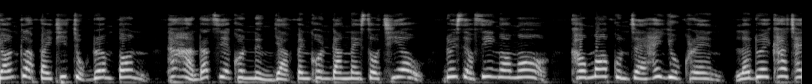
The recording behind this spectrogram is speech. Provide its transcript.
ย้อนกลับไปที่จุดเริ่มต้น ทหารรัสเซียคนหนึ่งอยากเป็นคนดังในโซเชียล ด้วยเซลฟี่งอโง่เขามอบกุญแจให้ยูเครน และด้วยค่าใช้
